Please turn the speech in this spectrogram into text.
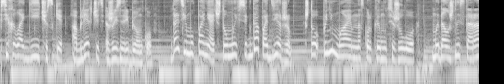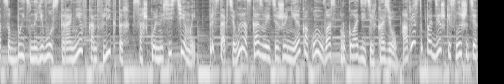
психологически облегчить жизнь ребенку. Дать ему понять, что мы всегда поддержим, что понимаем, насколько ему тяжело. Мы должны стараться быть на его стороне в конфликтах со школьной системой. Представьте, вы рассказываете жене, какой у вас руководитель козел, а вместо поддержки слышите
